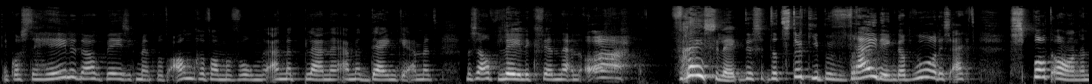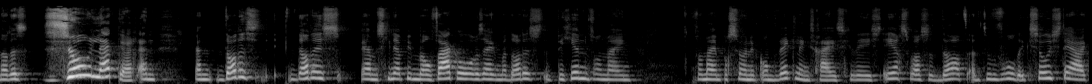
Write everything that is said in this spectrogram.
Ik was de hele dag bezig met wat anderen van me vonden en met plannen en met denken en met mezelf lelijk vinden en oh, vreselijk. Dus dat stukje bevrijding, dat woord is echt spot on. En dat is zo lekker. En, en dat is, dat is ja, misschien heb je me al vaker horen zeggen, maar dat is het begin van mijn, van mijn persoonlijke ontwikkelingsreis geweest. Eerst was het dat. En toen voelde ik zo sterk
